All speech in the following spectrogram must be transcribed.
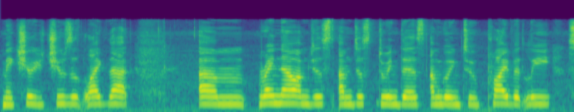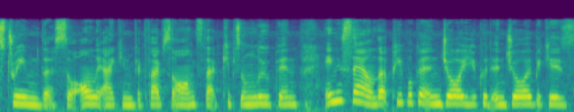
make sure you choose it like that um, right now I'm just I'm just doing this. I'm going to privately stream this so only I can like five songs that keeps on looping. Any sound that people can enjoy you could enjoy because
